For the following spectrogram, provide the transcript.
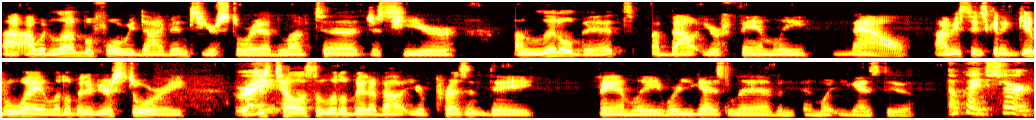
Uh, I would love before we dive into your story, I'd love to just hear a little bit about your family now. Obviously, it's going to give away a little bit of your story. Right. Just tell us a little bit about your present day family, where you guys live, and, and what you guys do. Okay, sure.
